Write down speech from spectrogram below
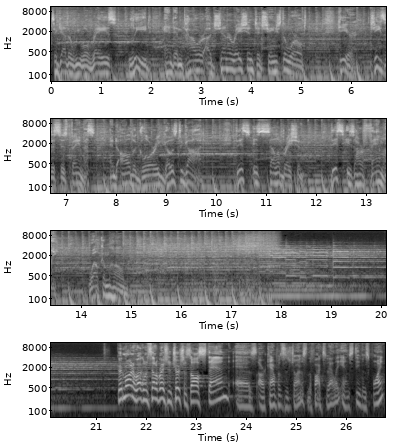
Together we will raise, lead, and empower a generation to change the world. Here, Jesus is famous, and all the glory goes to God. This is celebration. This is our family. Welcome home. Good morning. Welcome to Celebration Church. Let's all stand as our campuses join us in the Fox Valley and Stevens Point.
